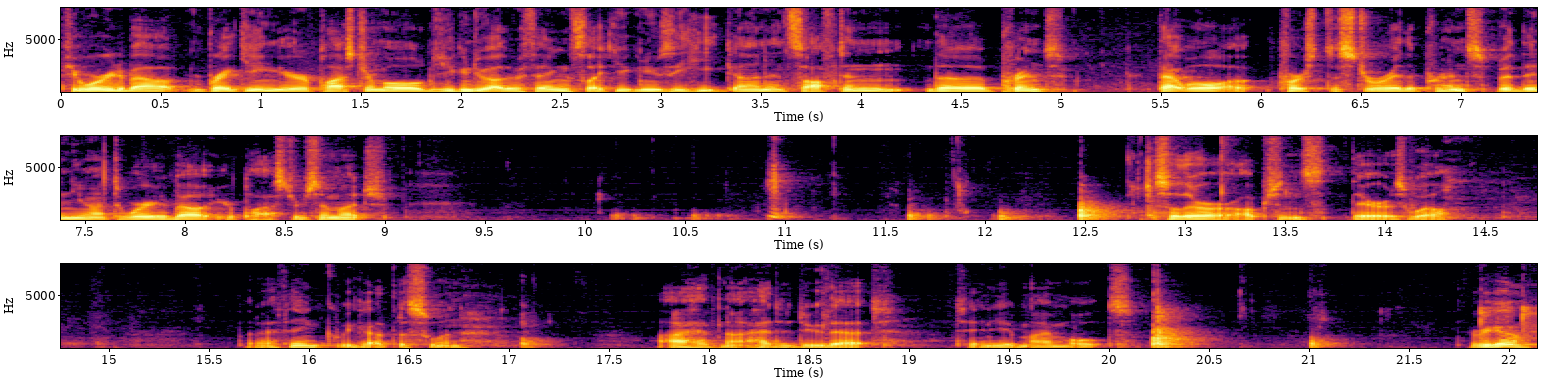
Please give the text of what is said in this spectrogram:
If you're worried about breaking your plaster mold, you can do other things, like you can use a heat gun and soften the print. That will, of course, destroy the print, but then you don't have to worry about your plaster so much. So there are options there as well. But I think we got this one. I have not had to do that to any of my molds. There we go.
